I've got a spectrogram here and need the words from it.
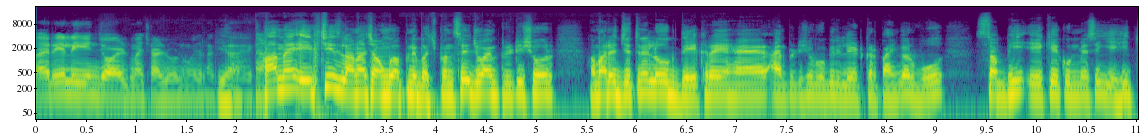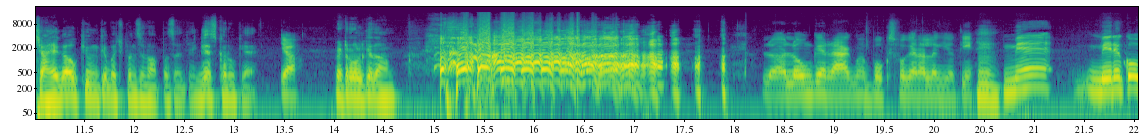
I really enjoyed my childhood मुझे लगता Yeah. है। हाँ मैं एक चीज़ लाना चाहूँगा अपने बचपन से जो आई एम प्रिटी श्योर हमारे जितने लोग देख रहे हैं आई एम प्रिटी श्योर वो भी रिलेट कर पाएँगे और वो सब भी एक एक उनमें से यही चाहेगा कि उनके बचपन से वापस आ जाए। गेस करो क्या है? क्या? पेट्रोल के दाम। लोगों के रैक में बुक्स वगैरह लगी होती हैं। हम्म, मैं मेरे को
